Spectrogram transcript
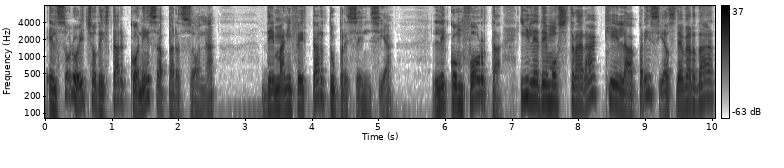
El solo hecho de estar con esa persona, de manifestar tu presencia, le conforta y le demostrará que la aprecias de verdad.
